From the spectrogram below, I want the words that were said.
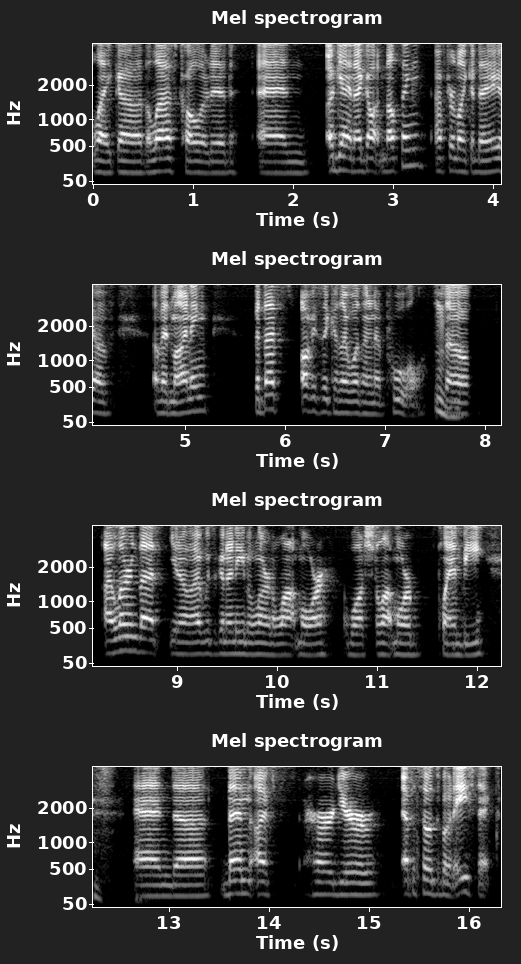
like uh, the last caller did. And again, I got nothing after like a day of of it mining, but that's obviously because I wasn't in a pool. So I learned that you know I was going to need to learn a lot more. I watched a lot more Plan B, and uh, then I've heard your episodes about ASICs.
